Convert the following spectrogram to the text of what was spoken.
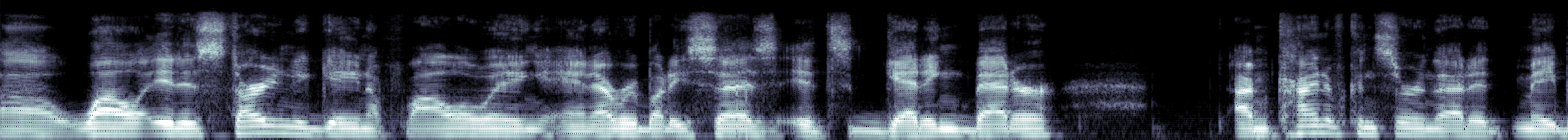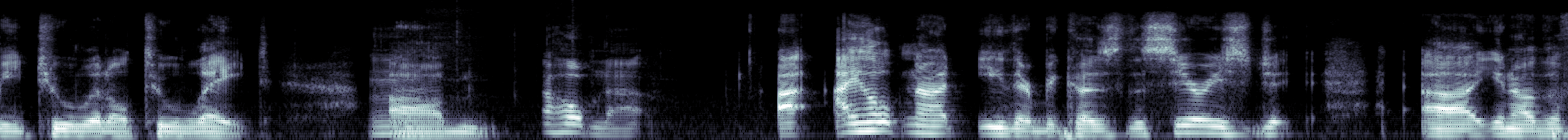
uh, while it is starting to gain a following and everybody says it's getting better, I'm kind of concerned that it may be too little, too late. Mm, Um, I hope not. I, I hope not either because the series, uh, you know, the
